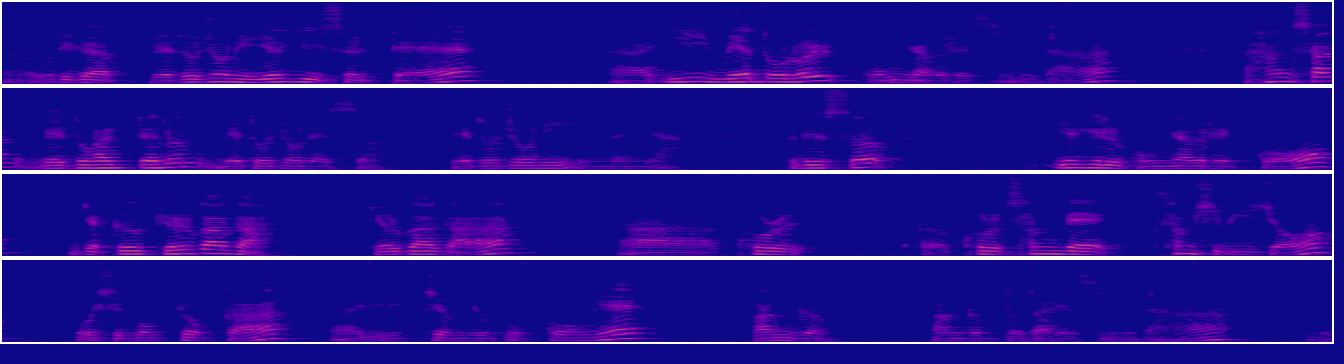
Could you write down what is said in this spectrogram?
어, 우리가 매도존이 여기 있을 때, 아, 이 매도를 공략을 했습니다. 항상 매도할 때는 매도존에서 매도존이 있느냐. 그래서 여기를 공략을 했고, 이제 그 결과가 결과가 아, 콜, 어, 콜 332죠. 이것이 목표가 1.650에 방금 방금 도달했습니다. 예.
